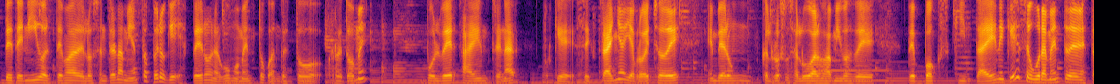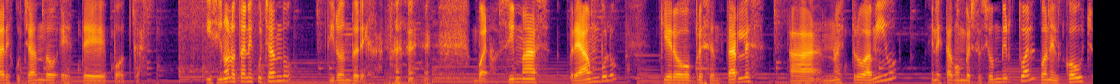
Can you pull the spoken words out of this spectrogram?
detenido el tema de los entrenamientos, pero que espero en algún momento cuando esto retome volver a entrenar porque se extraña y aprovecho de enviar un caluroso saludo a los amigos de, de Box Quinta N que seguramente deben estar escuchando este podcast. Y si no lo están escuchando, tirón de oreja. bueno, sin más preámbulo, quiero presentarles a nuestro amigo en esta conversación virtual con el coach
